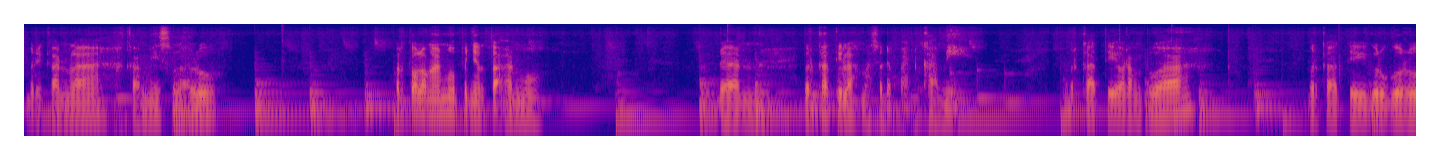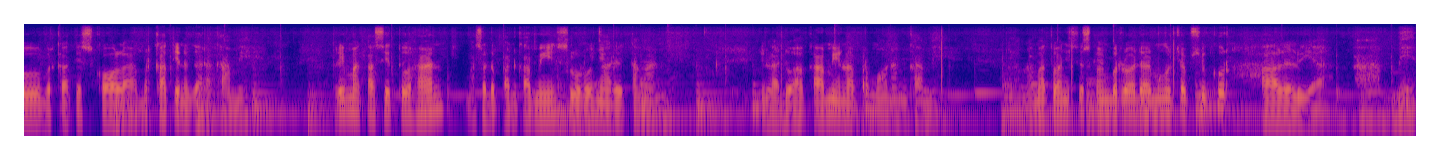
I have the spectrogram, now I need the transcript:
berikanlah kami selalu pertolonganmu, penyertaanmu, dan berkatilah masa depan kami. Berkati orang tua, berkati guru-guru, berkati sekolah, berkati negara kami. Terima kasih Tuhan, masa depan kami seluruhnya ada di tangan. Inilah doa kami, inilah permohonan kami. Dalam nama Tuhan Yesus kami berdoa dan mengucap syukur. Haleluya. Amin.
